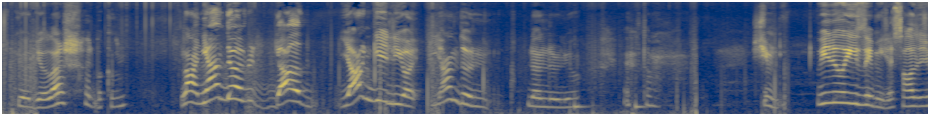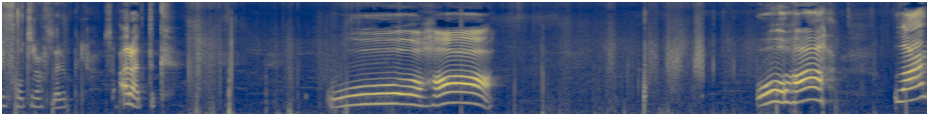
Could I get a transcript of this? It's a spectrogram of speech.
çıkıyor diyorlar. Hadi bakalım. Lan yan dön ya yan geliyor. Yan dön döndürülüyor. Eh, tamam. Şimdi videoyu izlemeyeceğiz. Sadece fotoğrafları. Arattık. Oha! Oha! Lan!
